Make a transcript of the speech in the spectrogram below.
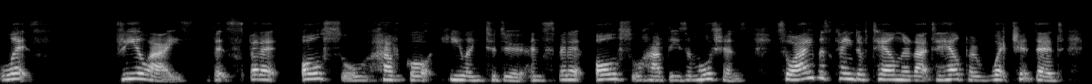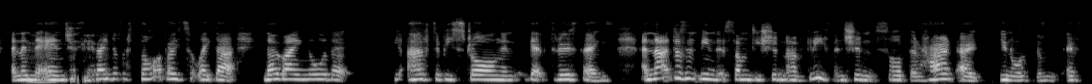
let's realize that spirit also have got healing to do and spirit also have these emotions so i was kind of telling her that to help her which it did and in the mm-hmm. end she said i never thought about it like that now i know that I have to be strong and get through things. And that doesn't mean that somebody shouldn't have grief and shouldn't sob their heart out, you know, if they've, if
